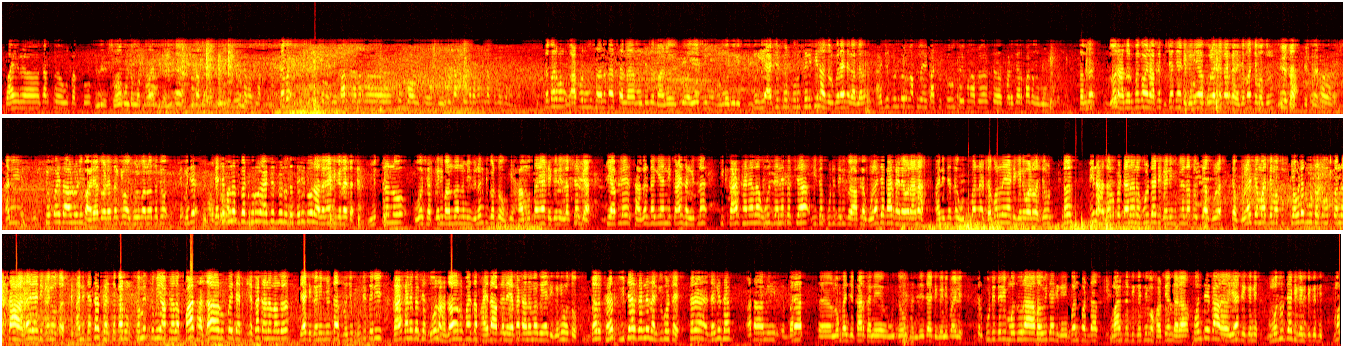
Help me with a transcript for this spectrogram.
बाहेर अं, जास्त ऊस लागतो. म्हणजे सोळा क्विंटल लागतो बाहेर ठिकाणी. हा. एक टनच लागतो. तर खूप तर बरं मग आपण ऊस आणत असताना मग त्याचं भाडं किंवा याची मजुरी मग हे ऍडजस्टमेंट करून तरी तीन हजार रुपये राहते का आपल्याला? ऍडजस्टमेंट करून आपलं हे काटूट करून तरी पण आपल्याला साडेचार पाच हजार रुपये समजा दोन हजार रुपये का आपल्या खिशात या ठिकाणी या गुळाच्या कारखान्याच्या माध्यमातून मिळतात. आणि तो पैसा ऑलरेडी भाड्यात वाड्याचा किंवा गुळ बनवायचा तो म्हणजे त्याच्यातूनच कट करून ऍडजस्टमेंट होतं तरी दोन हजार या ठिकाणी राहतात. मित्रांनो व शेतकरी बांधवांना मी विनंती करतो की हा मुद्दा या ठिकाणी लक्षात घ्या की आपले सागर डागे यांनी काय सांगितलं की कारखान्याला ऊस देण्यापेक्षा इथं कुठेतरी आपल्या गुळाच्या कारखान्यावर आणा आणि त्याचं उत्पन्न डबल या ठिकाणी वाढवा. जो टन तीन हजार रुपये टनानं गुळ त्या ठिकाणी विकला जातो. त्या गुळा त्या गुळाच्या माध्यमातून तेवढ्याच ऊसाचं उत्पन्न सहा हजार या ठिकाणी होतं. आणि त्याचा खर्च काढून कमीत कमी आपल्याला पाच हजार रुपये त्या एका टनामाग या ठिकाणी मिळतात. म्हणजे कुठेतरी कारखान्यापेक्षा दोन हजार रुपयाचा फायदा आपल्याला एका टनामाग या ठिकाणी होतो. तर खरंच विचार करण्यासारखी गोष्ट आहे. तर जगे साहेब आता आम्ही बऱ्याच लोकांचे कारखाने उद्योग धंदे त्या ठिकाणी पाहिले. तर कुठेतरी मजुरा अभावी त्या ठिकाणी बंद पडतात. माणसं टिकत नाही मग हॉटेल धरा कोणते का या ठिकाणी मजूर त्या ठिकाणी टिकत नाही. मग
